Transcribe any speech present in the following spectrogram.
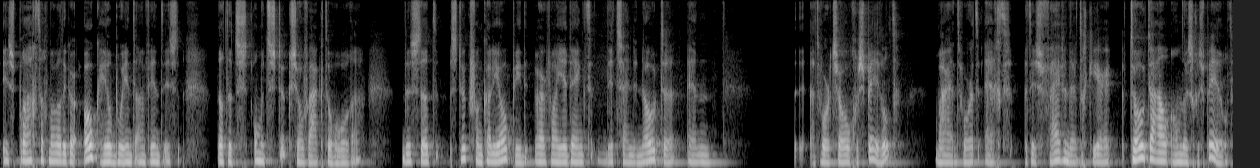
is prachtig. Maar wat ik er ook heel boeiend aan vind, is dat het om het stuk zo vaak te horen. Dus dat stuk van Calliope, waarvan je denkt, dit zijn de noten en het wordt zo gespeeld. Maar het wordt echt, het is 35 keer totaal anders gespeeld.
